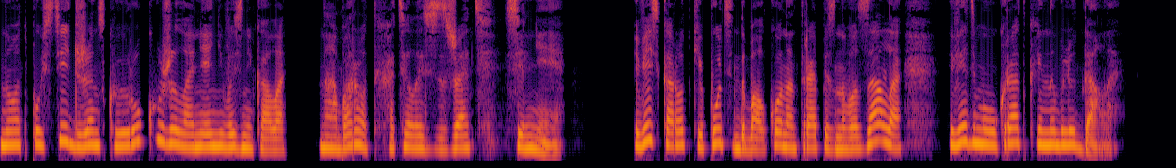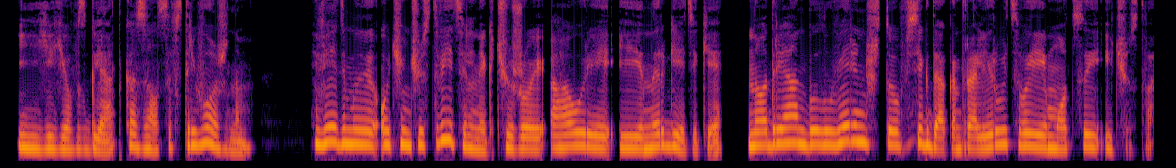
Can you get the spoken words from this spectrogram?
но отпустить женскую руку желания не возникало. Наоборот, хотелось сжать сильнее. Весь короткий путь до балкона трапезного зала ведьма украдкой наблюдала, и ее взгляд казался встревоженным. Ведьмы очень чувствительны к чужой ауре и энергетике, но Адриан был уверен, что всегда контролирует свои эмоции и чувства.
